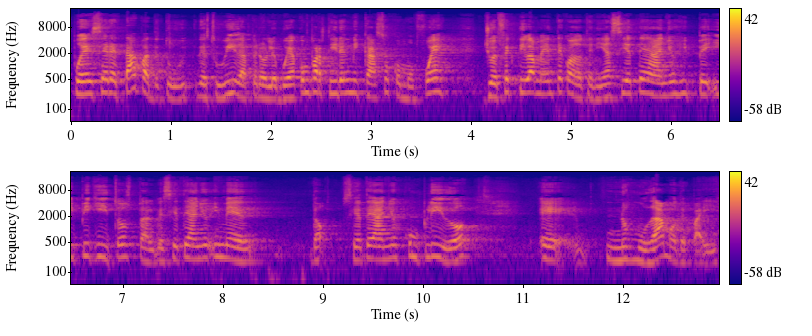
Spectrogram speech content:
Puede ser etapas de tu, de tu vida, pero les voy a compartir en mi caso cómo fue. Yo efectivamente cuando tenía siete años y, piquitos, tal vez siete años y medio, no, siete años cumplidos, eh, nos mudamos de país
